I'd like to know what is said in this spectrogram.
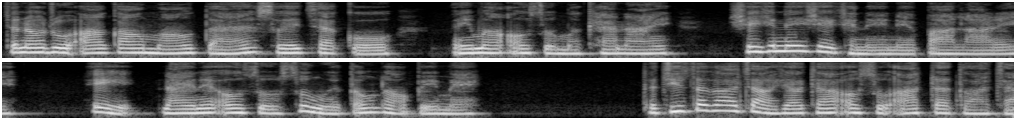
ကျွန်တော်တို့အားကောင်းမောင်းတန်ဆွဲချက်ကိုမိမအုပ်စုမခံနိုင်ရှိခနေရှိခနေနဲ့ပါလာတယ်ဟေ့နိုင်တဲ့အုပ်စုစုငွေ3000ပေးမယ်တကြီးစကားကြောင့်ယောက်ျားအုပ်စုအားတက်သွားကြ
